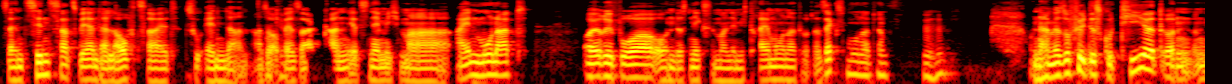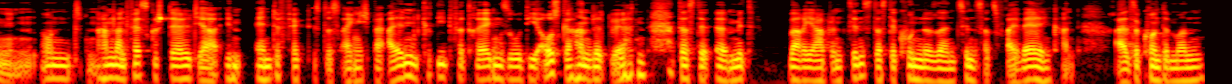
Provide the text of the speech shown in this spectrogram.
seinen Zinssatz während der Laufzeit zu ändern. Also okay. ob er sagen kann, jetzt nehme ich mal einen Monat Euribor und das nächste Mal nehme ich drei Monate oder sechs Monate. Mhm. Und da haben wir so viel diskutiert und, und, und haben dann festgestellt, ja, im Endeffekt ist das eigentlich bei allen Kreditverträgen so, die ausgehandelt werden, dass der äh, mit variablen Zins, dass der Kunde seinen Zinssatz frei wählen kann. Also konnte man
